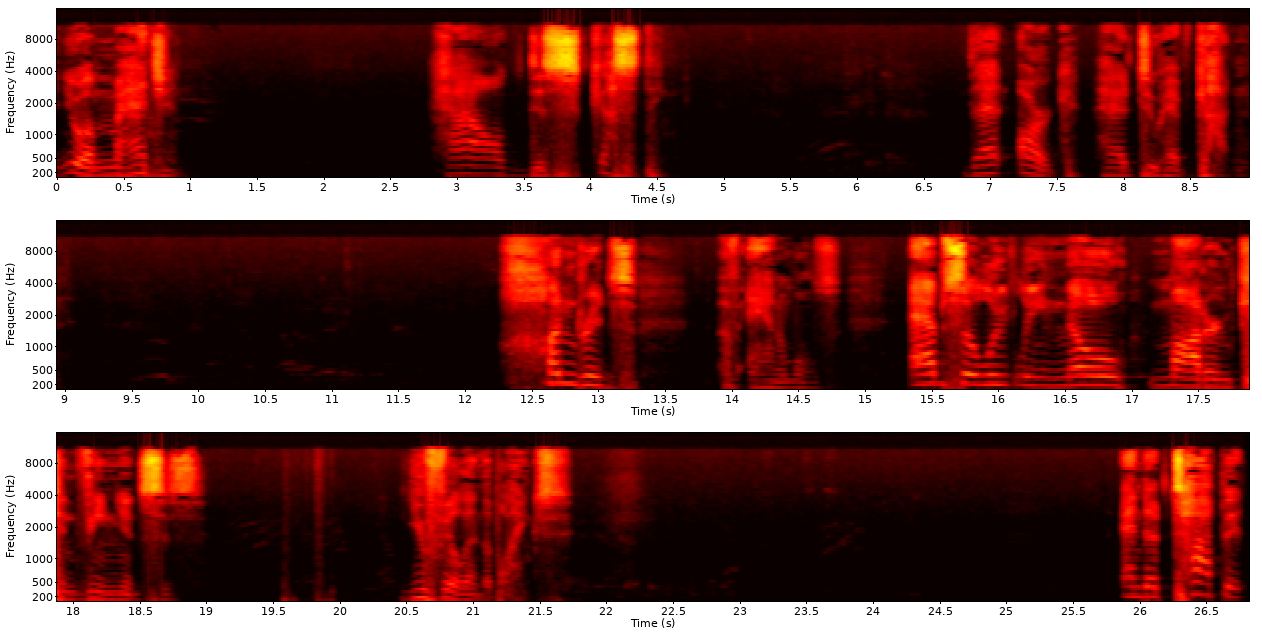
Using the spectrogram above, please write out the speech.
Can you imagine how disgusting that ark had to have gotten? Hundreds of animals absolutely no modern conveniences. You fill in the blanks. And to top it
